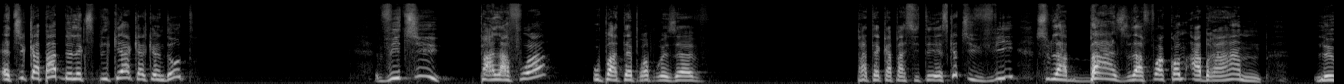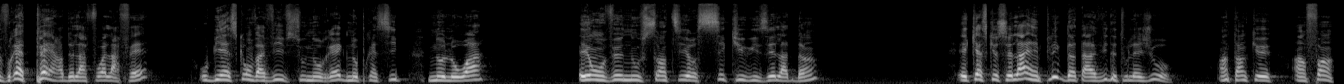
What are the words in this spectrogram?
Es-tu capable de l'expliquer à quelqu'un d'autre? Vis-tu par la foi ou par tes propres œuvres? par tes capacités? Est-ce que tu vis sous la base de la foi comme Abraham, le vrai père de la foi, l'a fait? Ou bien est-ce qu'on va vivre sous nos règles, nos principes, nos lois, et on veut nous sentir sécurisés là-dedans? Et qu'est-ce que cela implique dans ta vie de tous les jours en tant qu'enfant?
